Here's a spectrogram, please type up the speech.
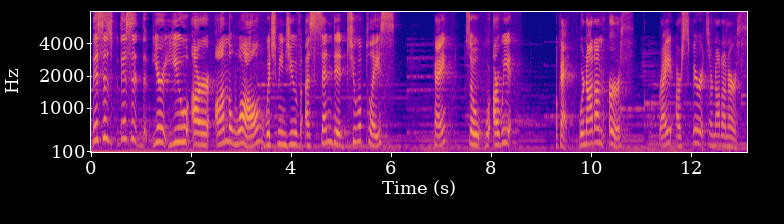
this is this is you're you are on the wall, which means you've ascended to a place." Okay? So are we Okay, we're not on earth, right? Our spirits are not on earth.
